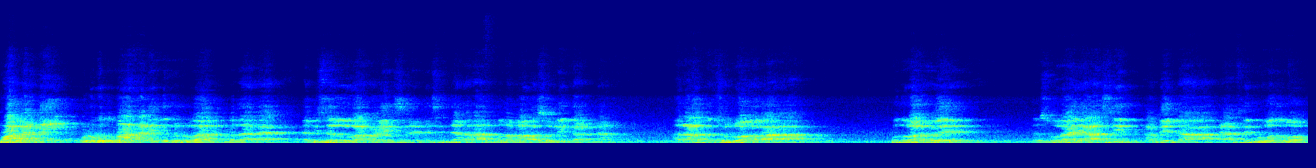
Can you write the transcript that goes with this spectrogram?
பலனை முழுவதுமாக அடைந்து கொள்வார் என்பதாக நபி ஸல்லல்லாஹு என்ன செஞ்சாங்க அற்புதமாக சொல்லி காட்டினார் அதனால சொல்லுவாங்களா? பொதுவாகவே சூரா யாசின் அப்படின்னா யாசின் ஓதுவோம்.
